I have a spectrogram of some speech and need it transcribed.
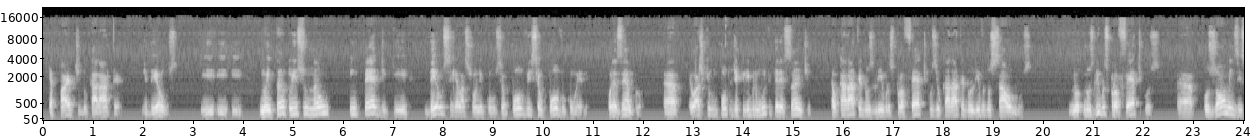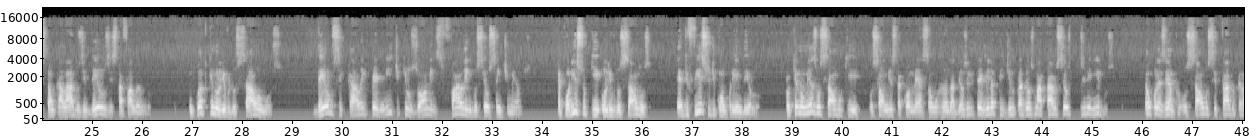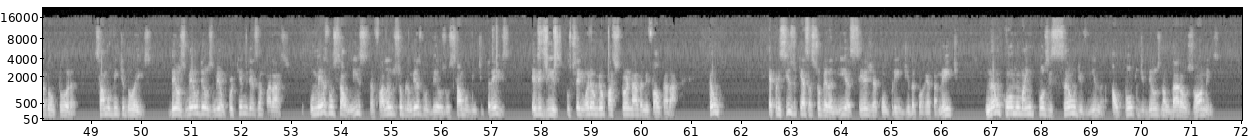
que é parte do caráter de Deus, e, e, e, no entanto, isso não impede que Deus se relacione com o seu povo e seu povo com ele. Por exemplo, é, eu acho que um ponto de equilíbrio muito interessante é o caráter dos livros proféticos e o caráter do livro dos Salmos. No, nos livros proféticos, é, os homens estão calados e Deus está falando. Enquanto que no livro dos Salmos, Deus se cala e permite que os homens falem dos seus sentimentos. É por isso que o livro dos Salmos é difícil de compreendê-lo. Porque no mesmo salmo que o salmista começa honrando a Deus, ele termina pedindo para Deus matar os seus inimigos. Então, por exemplo, o salmo citado pela doutora, Salmo 22, Deus meu, Deus meu, por que me desamparaste? O mesmo salmista, falando sobre o mesmo Deus, no Salmo 23, ele diz: O Senhor é o meu pastor, nada me faltará. Então, é preciso que essa soberania seja compreendida corretamente, não como uma imposição divina, ao ponto de Deus não dar aos homens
